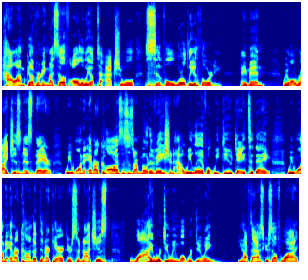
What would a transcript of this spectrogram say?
how I'm governing myself all the way up to actual civil worldly authority. Amen? We want righteousness there. We want it in our cause. This is our motivation, how we live, what we do day to day. We want it in our conduct and our character. So, not just why we're doing what we're doing, you have to ask yourself why,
